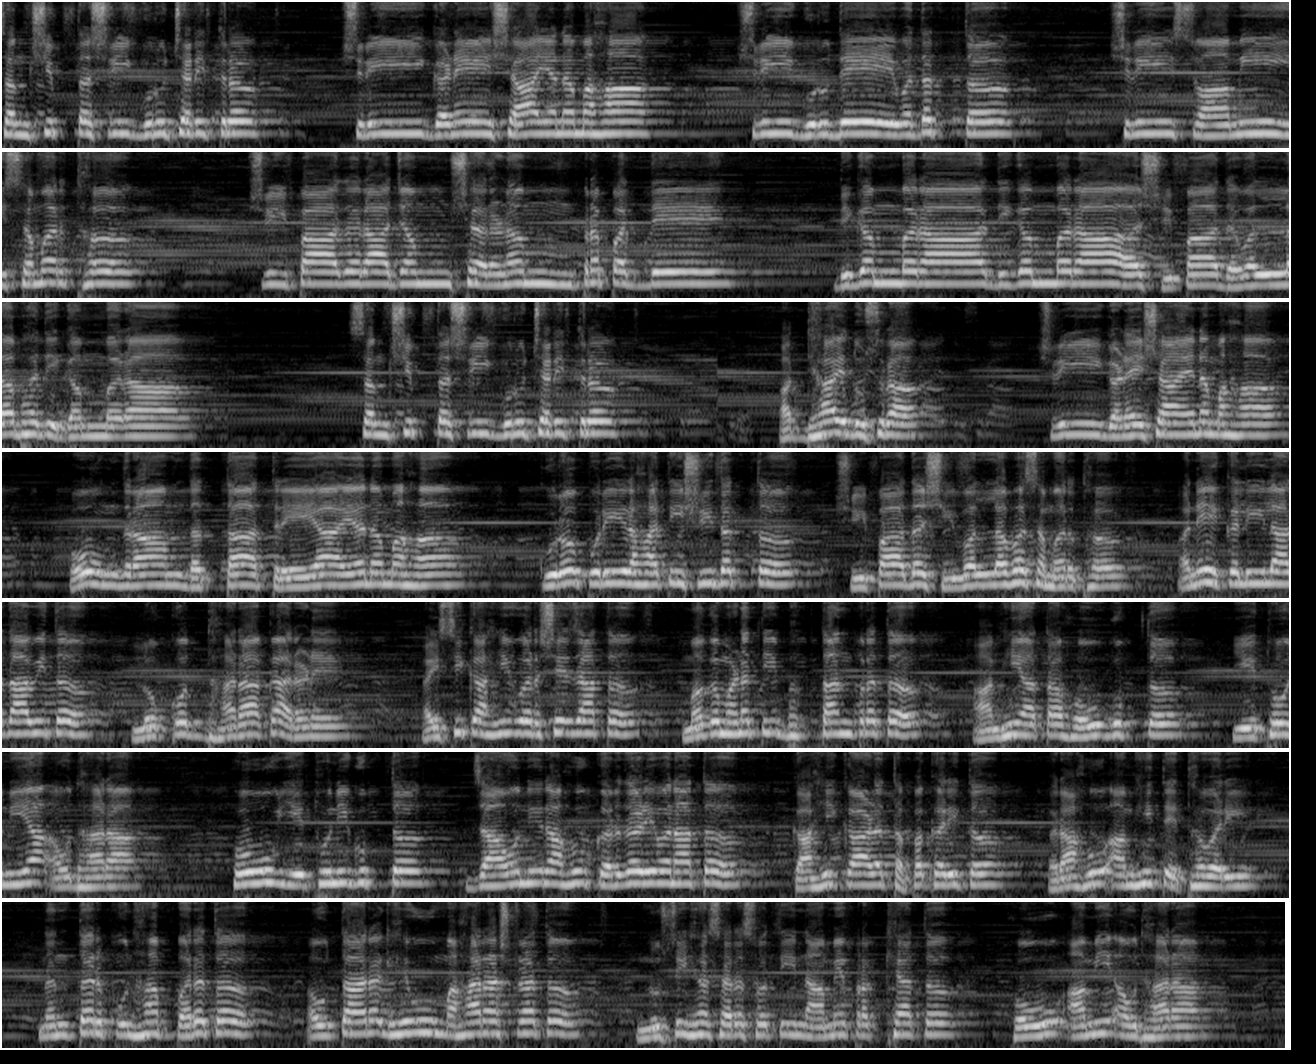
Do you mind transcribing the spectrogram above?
संक्षिप्त श्री गुरुचरित्र श्री गणेशाय नमः श्री गुरुदेव दत्त श्री स्वामी समर्थ श्रीपादराजं शरणं प्रपद्ये दिगंबरा दिगंबरा श्रीपादवल्लभ दिगंबरा। संक्षिप्त श्री गुरुचरित्र अध्याय दुसरा श्री गणेशाय नमः ओम द्राम दत्तात्रेयाय नमः। कुरोपुरी राहती श्री दत्त श्रीपाद शिवल्लभ समर्थ अनेक लीला दावित लोकोद्धारा कारणे. ऐसी काही वर्षे जात मग म्हणती भक्तांप्रत आम्ही आता होऊ गुप्त येथोनिया अवधारा. होऊ येथुनी गुप्त जाओनी राहू कर्दळीवनात काही काळ तप करीत राहू आम्ही तेथवरी. नंतर पुन्हा परत अवतार घेऊ महाराष्ट्रात नृसिंह सरस्वती नामे प्रख्यात होऊ आम्ही अवधारा.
